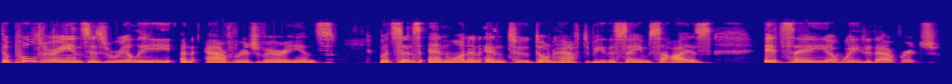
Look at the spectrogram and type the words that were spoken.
The pooled variance is really an average variance, but since n1 and n2 don't have to be the same size, it's a, a weighted average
